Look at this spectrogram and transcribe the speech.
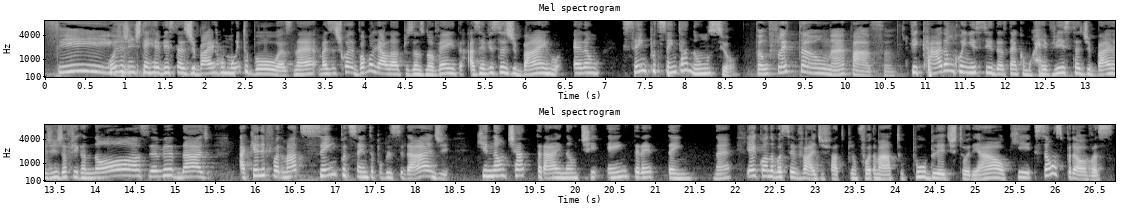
Sim! Hoje a gente tem revistas de bairro muito boas, né? Mas vamos olhar lá para os anos 90, as revistas de bairro eram 100% anúncio. Panfletão, né, passa? Ficaram conhecidas, né, como revista de bairro, a gente já fica, nossa, é verdade. Aquele formato 100% publicidade que não te atrai, não te entretém. Né? E aí, quando você vai de fato para um formato publi editorial, que são as provas,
